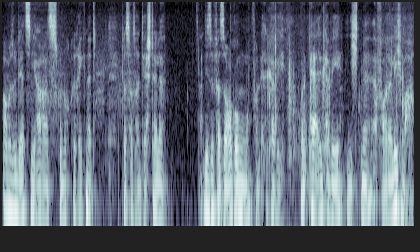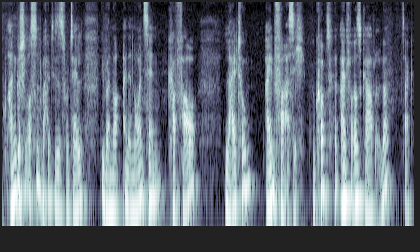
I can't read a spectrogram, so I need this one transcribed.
Aber so die letzten Jahre hat es genug geregnet, dass also an der Stelle diese Versorgung von LKW oder per LKW nicht mehr erforderlich war. Angeschlossen war dieses Hotel über nur eine 19 kV Leitung einphasig. Da kommt ein einfaches Kabel. Ne? Zack,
